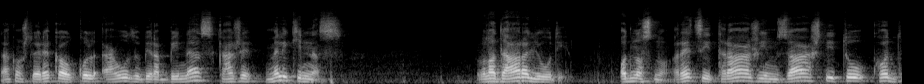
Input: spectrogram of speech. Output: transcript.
nakon što je rekao, kul a'udhu bi rabbi nas, kaže, melikin nas vladara ljudi. Odnosno, reci, tražim zaštitu kod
